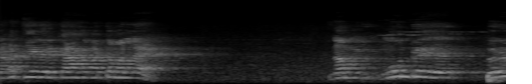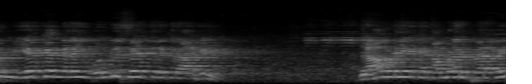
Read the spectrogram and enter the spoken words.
நடத்தியதற்காக மட்டுமல்ல நம் மூன்று பெரும் இயக்கங்களை ஒன்று சேர்த்திருக்கிறார்கள். திராவிட இயக்க தமிழர் பேரவை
